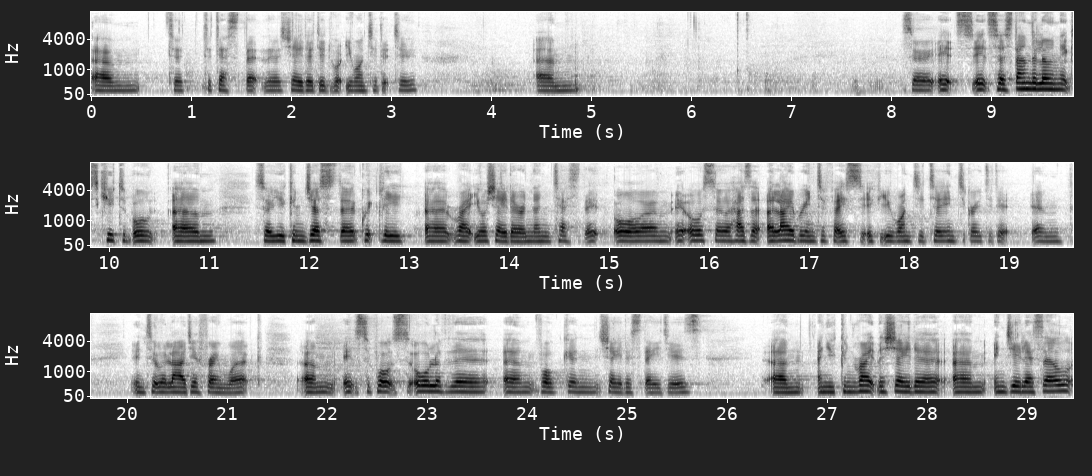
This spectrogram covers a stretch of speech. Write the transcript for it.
um, to, to test that the shader did what you wanted it to. Um, so it's, it's a standalone executable, um, so you can just uh, quickly uh, write your shader and then test it. Or um, it also has a, a, library interface if you wanted to integrate it um, into a larger framework. Um, it supports all of the um, Vulkan shader stages. Um, and you can write the shader um, in GLSL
